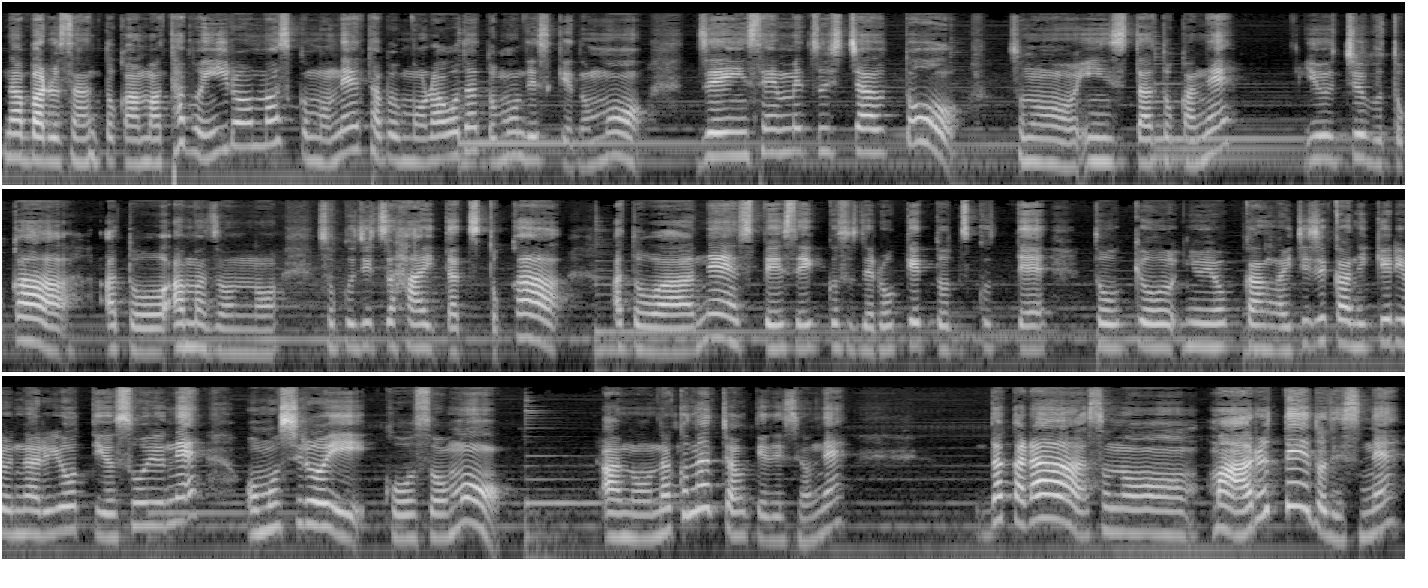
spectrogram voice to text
ナバルさんとか、まあ、多分イーロン・マスクもね多分モラオだと思うんですけども全員殲滅しちゃうとそのインスタとかね YouTube とかあと Amazon の即日配達とかあとはねスペース X でロケットを作って東京ニューヨーク間が1時間で行けるようになるよっていうそういうね面白い構想もあのなくなっちゃうわけですよね。だからそのまあある程度ですね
